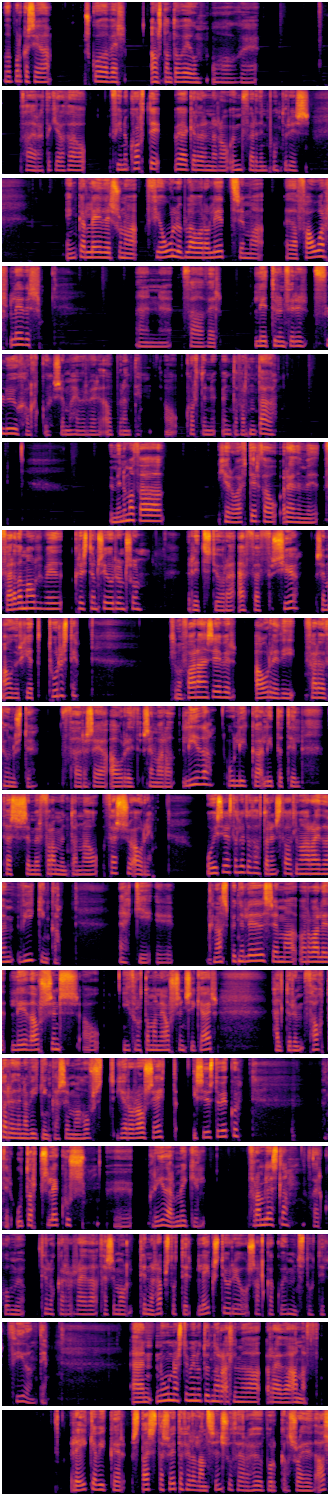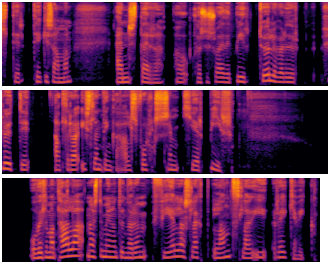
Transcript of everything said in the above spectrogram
Og það borgar sig að skoða vel ástand á vegum og uh, það er hægt að gera það á fínu korti vegagerðarinnar á umferðin.is engar leiðir svona fjólubláar á lit sem að, eða fáar leiðir. En uh, það er liturinn fyrir flughálku sem hefur verið ábyrrandi á kortinu undarfartan daga. Við minnum á það að hér á eftir þá ræðum við ferðamál við Kristján Sigur Jónsson rittstjóra FF7 sem áður hétt túristi ætlum að fara aðeins yfir árið í ferðarþjónustu. Það er að segja árið sem var að líða og líka líta til þess sem er framundan á þessu ári. Og í síðasta hluta þáttarins þá ætlum að ræða um vikinga. Ekki e, knaspunnilið sem var valið lið ársins á Íþróttamanni ársins í gær. Heldur um þáttaröðina vikinga sem að hófst hér á rási 1 í síðustu viku. Þetta er útvarpsleikus e, gríðar mikil framleiðsla. Er komu til okkar ræða þessi mál Tinnar Rapsdóttir leikstjóri og Salka Guðmundsdóttir þýðandi. En nú næstu mínuturnar ætlum við að ræða annað. Reykjavík er stærsta sveitafélaglandsins og þegar að höfuborgarsvæðið allt er tekið saman en stærra á þessu svæði býr töluverður hluti allra Íslandinga, alls fólks sem hér býr. Og við ætlum að tala næstu mínutunar um félagslegt landslag í Reykjavík.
